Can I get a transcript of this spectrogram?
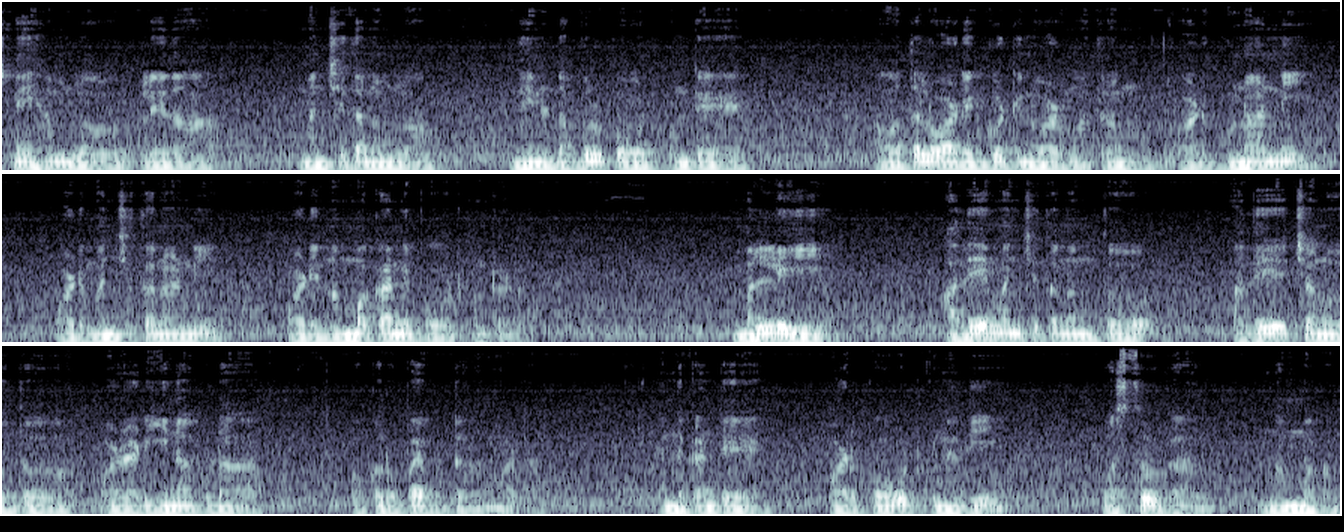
స్నేహంలో లేదా మంచితనంలో నేను డబ్బులు పోగొట్టుకుంటే అవతల వాడు ఎగ్గొట్టిన వాడు మాత్రం వాడి గుణాన్ని వాడి మంచితనాన్ని వాడి నమ్మకాన్ని పోగొట్టుకుంటాడు. మళ్ళీ అదే మంచితనంతో అదే చనువుతో వాడు అడిగినా కూడా ఒక రూపాయి పుట్టదనమాట ఎందుకంటే వాడు పోగొట్టుకునేది వస్తువు కాదు నమ్మకం.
